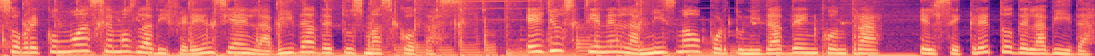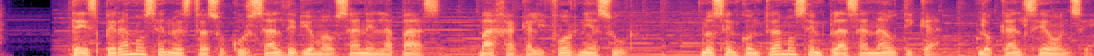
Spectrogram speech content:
sobre cómo hacemos la diferencia en la vida de tus mascotas. Ellos tienen la misma oportunidad de encontrar el secreto de la vida. Te esperamos en nuestra sucursal de Biomausan en La Paz, Baja California Sur. Nos encontramos en Plaza Náutica, local C11.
